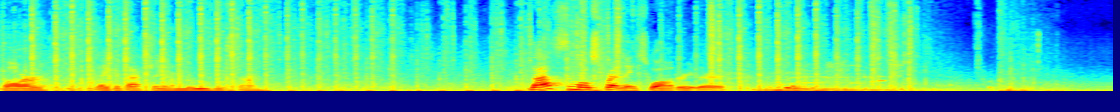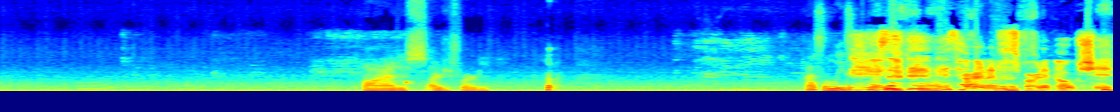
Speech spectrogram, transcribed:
far. Like it's actually gonna move this time. That's the most threatening squad right there. I just, I just farted. That's the least it's alright, I just farted. Oh shit.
